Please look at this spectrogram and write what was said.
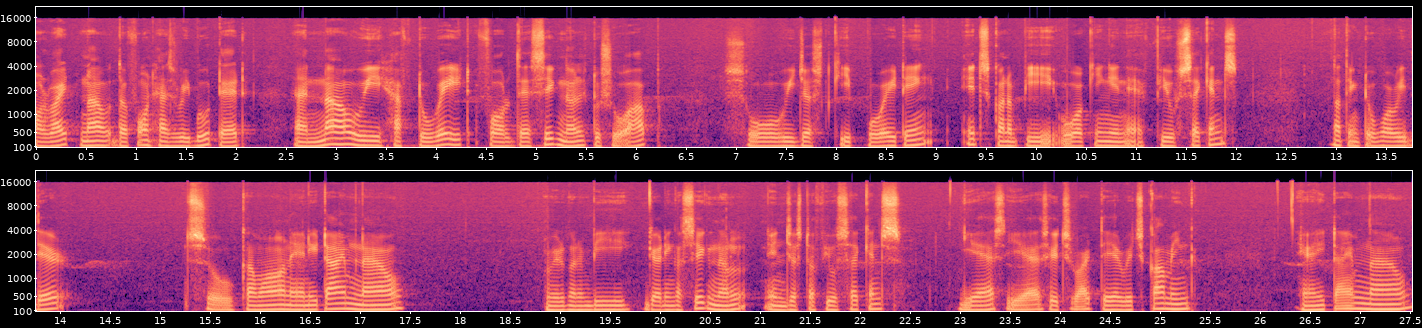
Alright now the phone has rebooted and now we have to wait for the signal to show up. So we just keep waiting. It's gonna be working in a few seconds. Nothing to worry there. So come on anytime now. We're to be getting a signal in just a few seconds. Yes yes it's right there it's coming. Anytime now.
